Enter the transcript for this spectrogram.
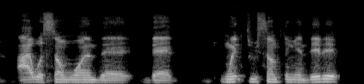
I was someone that that went through something and did it.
